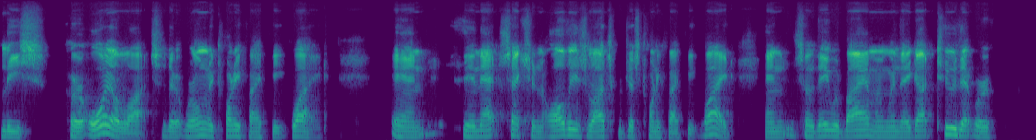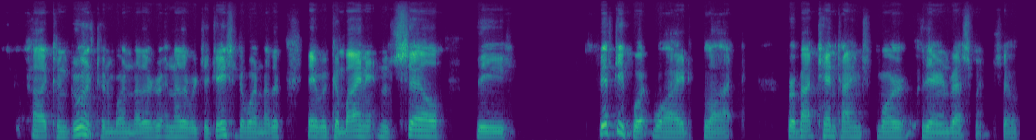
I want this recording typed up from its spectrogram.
lease or oil lots that were only 25 feet wide. And in that section, all these lots were just 25 feet wide. And so they would buy them. And when they got two that were uh, congruent to one another, in other words, adjacent to one another, they would combine it and sell the 50 foot wide lot for about 10 times more their investment. So,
